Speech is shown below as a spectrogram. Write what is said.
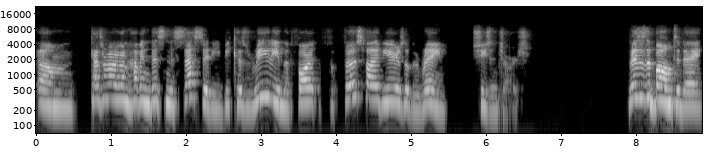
um, Catherine having this necessity because really in the far, first five years of the reign, she's in charge. This is a bomb today.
